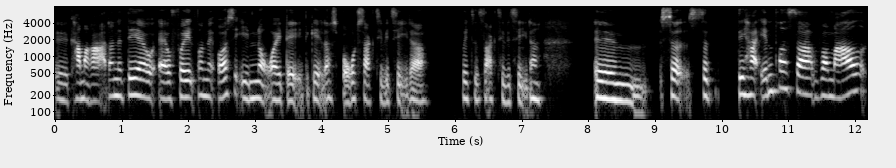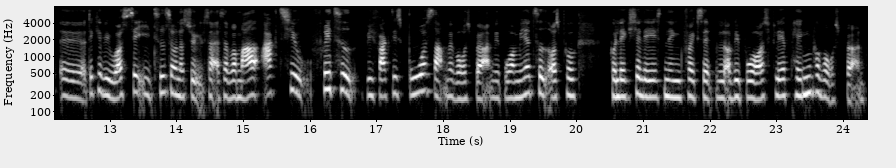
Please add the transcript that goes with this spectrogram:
Øh, kammeraterne, det er jo, er jo forældrene også indenover i dag. Det gælder sportsaktiviteter, fritidsaktiviteter. Øhm, så, så det har ændret sig, hvor meget, øh, og det kan vi jo også se i tidsundersøgelser, altså hvor meget aktiv fritid vi faktisk bruger sammen med vores børn. Vi bruger mere tid også på, på lektielæsning for eksempel, og vi bruger også flere penge på vores børn.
